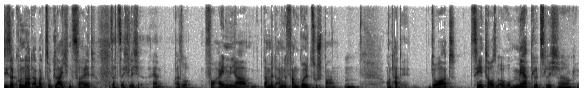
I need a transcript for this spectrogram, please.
dieser Kunde hat aber zur gleichen Zeit tatsächlich, also vor einem Jahr damit angefangen, Gold zu sparen. Mhm. Und hat dort 10.000 Euro mehr plötzlich ah, okay.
